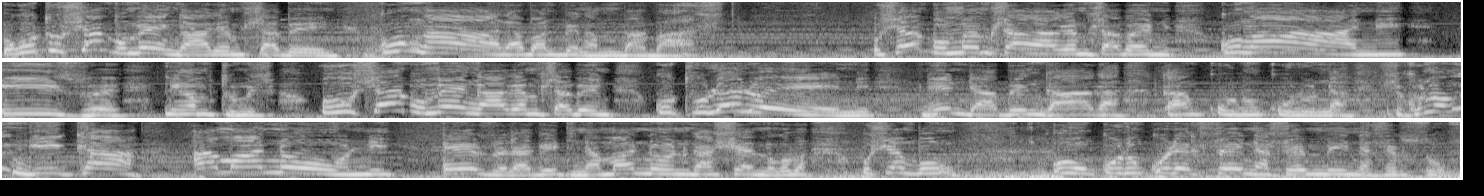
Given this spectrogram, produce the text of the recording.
ukuthi ushemba ume ngake emhlabeni kungani abantu bengambabazi? Ushemba ume emhlanga ke emhlabeni kungani izwe lingamdumisi ushemba ume ngaka emhlabeni kuthulelweni nendaba engaka kaNkuluNkulu na? Sikhuluma ngikha amanoni ezwe lakithi namanoni kaShembe ngoba ushemba uNkulunkulu ekseni nasemini nasebusuku.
